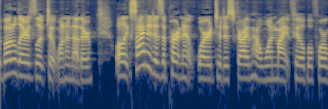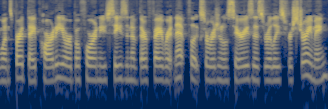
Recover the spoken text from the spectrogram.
The Baudelaires looked at one another. While excited is a pertinent word to describe how one might feel before one's birthday party or before a new season of their favorite Netflix original series is released for streaming,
